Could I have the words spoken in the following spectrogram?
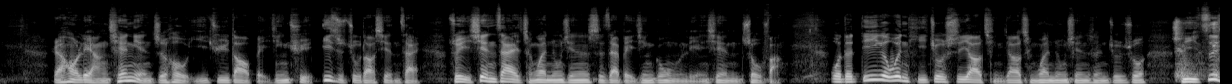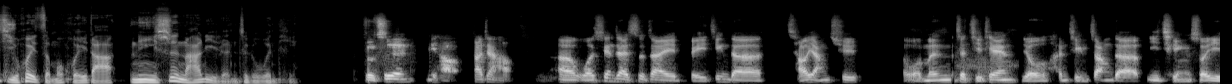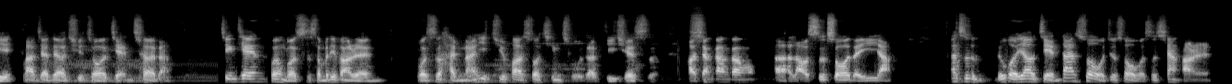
然后两千年之后移居到北京去，一直住到现在。所以现在陈冠中先生是在北京跟我们连线受访。我的第一个问题就是要请教陈冠中先生，就是说你自己会怎么回答你是哪里人这个问题？主持人你好，大家好。呃，我现在是在北京的朝阳区。我们这几天有很紧张的疫情，所以大家都要去做检测的。今天问我是什么地方人？我是很难一句话说清楚的，的确是，好像刚刚呃老师说的一样。但是如果要简单说，我就说我是香港人，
